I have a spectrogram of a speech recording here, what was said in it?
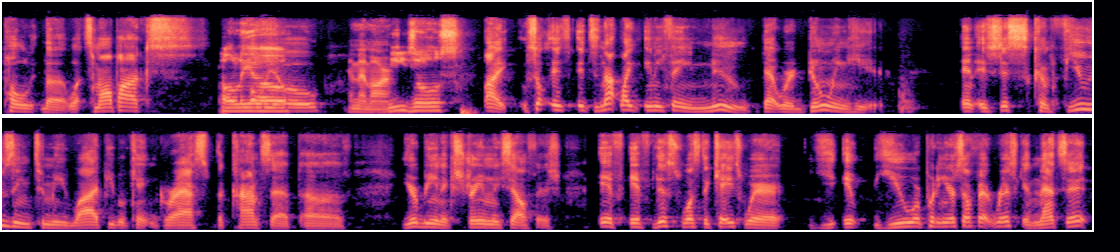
pol- the what smallpox, polio, polio MMR, measles. Like so, it's it's not like anything new that we're doing here and it's just confusing to me why people can't grasp the concept of you're being extremely selfish. If if this was the case where you, it, you were putting yourself at risk and that's it,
